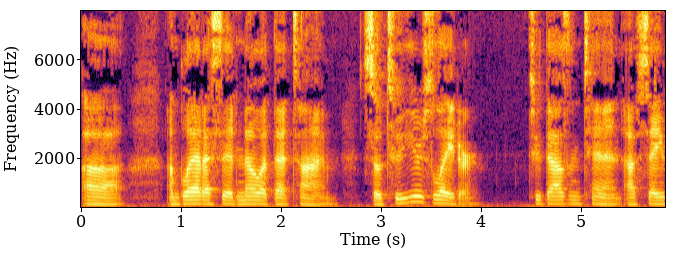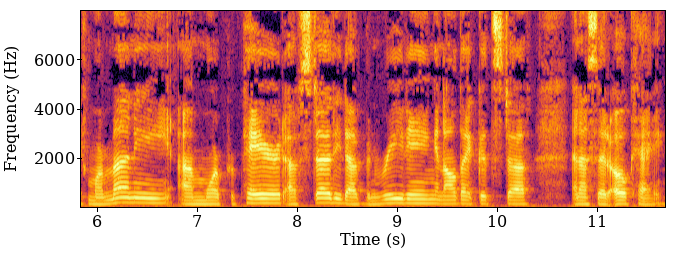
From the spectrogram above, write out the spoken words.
uh, I'm glad I said no at that time. So two years later, 2010, I've saved more money, I'm more prepared, I've studied, I've been reading and all that good stuff. And I said, okay,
